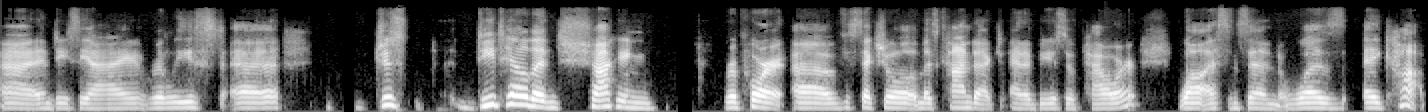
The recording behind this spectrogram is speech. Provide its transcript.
uh, and DCI released uh, just detailed and shocking report of sexual misconduct and abuse of power while Estenson was a cop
